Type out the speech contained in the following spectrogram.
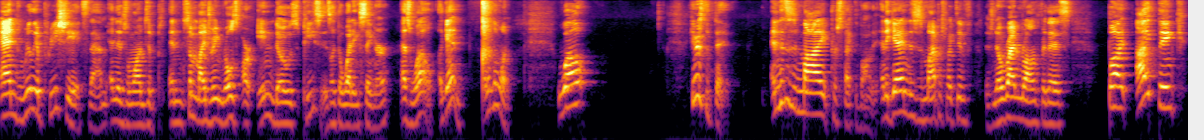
and really appreciates them and is wanted to, and some of my dream roles are in those pieces, like The Wedding Singer as well. Again, another one. Well, here's the thing, and this is my perspective on it. And again, this is my perspective. There's no right and wrong for this. But I think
